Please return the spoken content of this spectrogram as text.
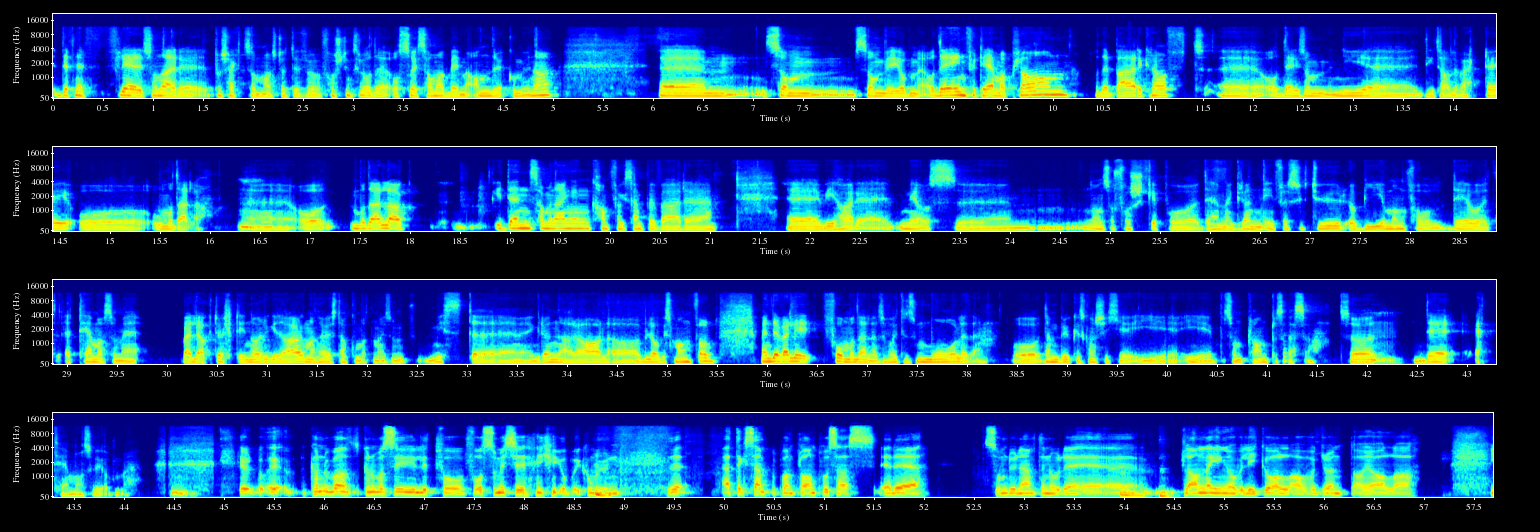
definert flere sånne prosjekt som har støtte fra Forskningsrådet, også i samarbeid med andre kommuner. Um, som, som, vi jobber med. Og Det er innenfor tema plan, og det er bærekraft, uh, og det er liksom nye digitale verktøy og, og modeller. Mm. Uh, og modeller i den sammenhengen kan f.eks. være uh, Vi har eh, med oss uh, noen som forsker på det her med grønn infrastruktur og biomangfold. Det er jo et, et, tema som er veldig aktuelt i Norge i dag. Man hører snakk om at man liksom mister grønne arealer og biologisk mangfold. Men det er veldig få modeller som faktisk måler det. Og de brukes kanskje ikke i, i sånne planprosesser. Så mm. det er ett tema som vi jobber med. Mm. Kan, du bare, kan, du bare, si litt for, for, oss som ikke jobber i kommunen. Et eksempel på en planprosess, er det som du nevnte nå, det er mm. planlegging og vedlikehold av grøntarealer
